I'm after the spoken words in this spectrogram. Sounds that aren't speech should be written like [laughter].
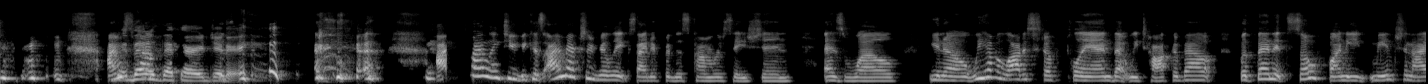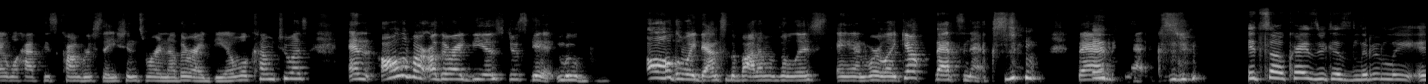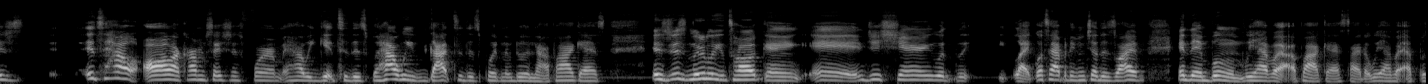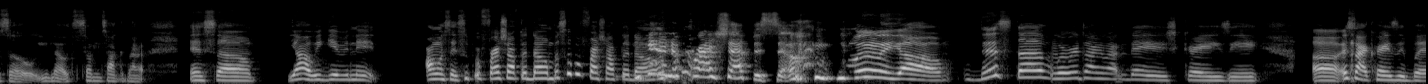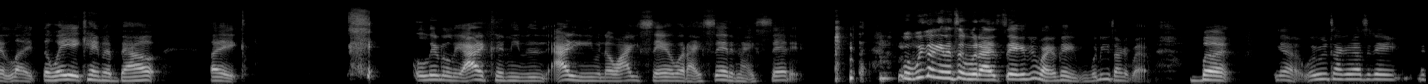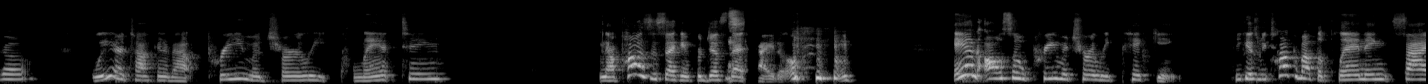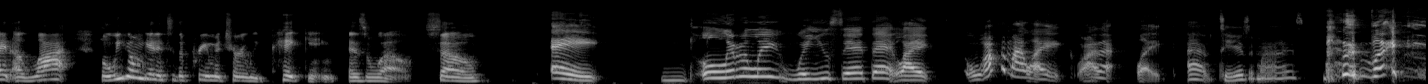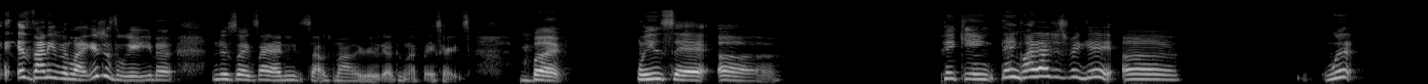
[laughs] I'm that was that third jitter. [laughs] I'm smiling too because I'm actually really excited for this conversation as well. You know, we have a lot of stuff planned that we talk about, but then it's so funny. Me and Shania will have these conversations where another idea will come to us, and all of our other ideas just get moved all the way down to the bottom of the list. And we're like, yep, that's next. [laughs] that's next. [laughs] it's so crazy because literally it's it's how all our conversations form and how we get to this but how we got to this point of doing our podcast is just literally talking and just sharing with the like what's happening in each other's life and then boom we have a, a podcast title we have an episode you know something to talk about. And so y'all we giving it i want to say super fresh off the dome but super fresh off the We're dome. getting a fresh episode. [laughs] literally y'all this stuff what we're talking about today is crazy. Uh it's not crazy but like the way it came about like [laughs] literally i couldn't even i didn't even know i said what i said and i said it but we're gonna get into what i said you're like okay what are you talking about but yeah what are we talking about today nicole we are talking about prematurely planting. Now, pause a second for just that title. [laughs] and also prematurely picking, because we talk about the planning side a lot, but we're going to get into the prematurely picking as well. So, hey literally when you said that like why am i like why that like i have tears in my eyes? [laughs] But it's not even like it's just weird you know? I'm just so excited i need to stop smiling really though because my face hurts. But when you said uh picking dang why did i just forget? Uh what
